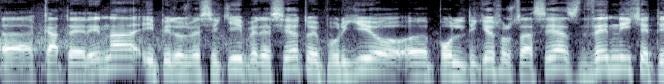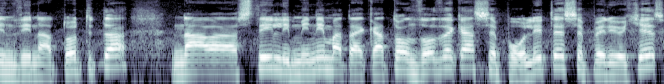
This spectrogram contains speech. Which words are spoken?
ε, Κατερίνα, η πυροσβεστική υπηρεσία, το Υπουργείο ε, Πολιτικής Προστασίας δεν είχε την δυνατότητα να στείλει μηνύματα 112 σε πολίτες, σε περιοχές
